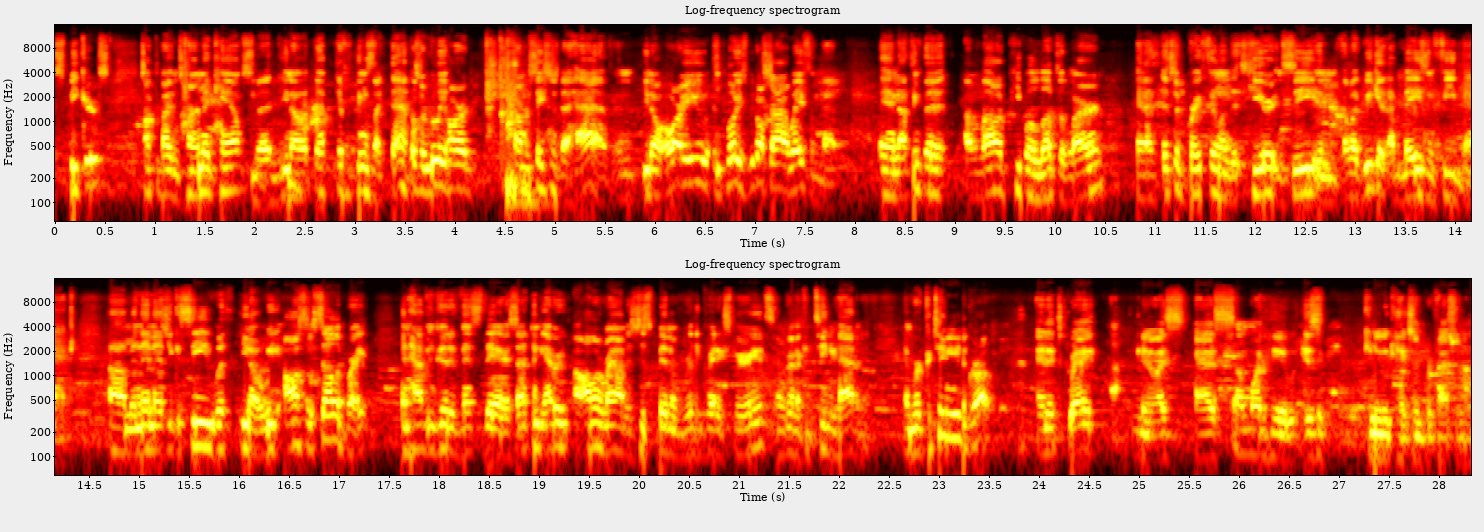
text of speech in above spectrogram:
speakers. Talked about internment camps, that you know, different things like that. Those are really hard conversations to have. And you know, ORAU employees, we don't shy away from that. And I think that a lot of people love to learn, and it's a great feeling to hear and see, and like we get amazing feedback. Um, and then as you can see, with you know, we also celebrate and having good events there. So I think every all around, it's just been a really great experience, and we're going to continue having it, and we're continuing to grow. And it's great, you know, as as someone who is a communication professional,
